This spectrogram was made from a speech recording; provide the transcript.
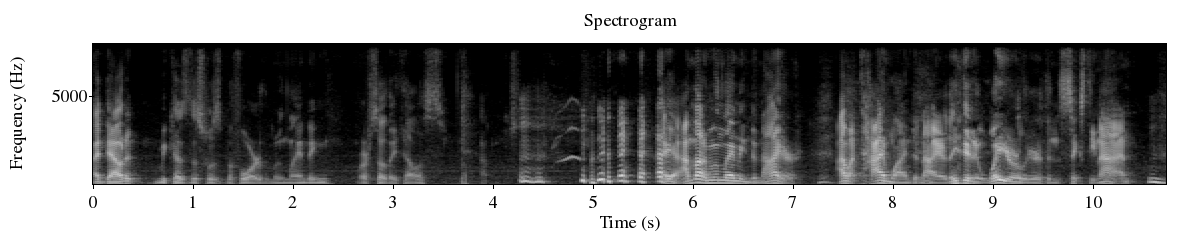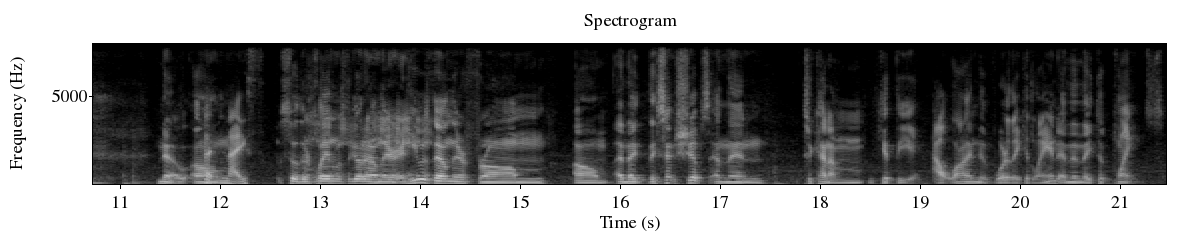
I doubt it because this was before the moon landing, or so they tell us. hey, I'm not a moon landing denier. I'm a timeline denier. They did it way earlier than 69. No. Um, nice. so their plan was to go down there, and he was down there from, um, and they, they sent ships, and then to kind of get the outline of where they could land, and then they took planes,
